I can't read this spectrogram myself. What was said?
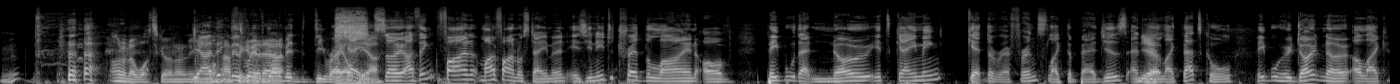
I don't know what's going on anymore. Yeah, I think I there's, figured we've it got a bit derailed Okay, here. so I think fin- my final statement is you need to tread the line of people that know it's gaming get the reference, like the badges, and Yeah. they're like, "That's cool." People who don't know are like,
